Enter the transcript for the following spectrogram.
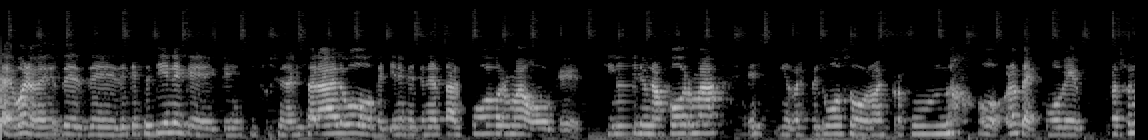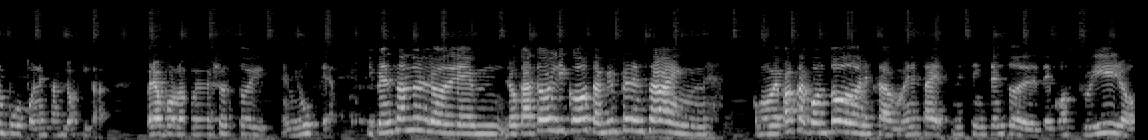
sé, bueno, de, de, que se tiene que, que, institucionalizar algo, o que tiene que tener tal forma, o que si no tiene una forma es irrespetuoso o no es profundo, o no sé, como que resuena un poco con esas lógicas, pero por lo que yo estoy en mi búsqueda. Y pensando en lo de mm, lo católico, también pensaba en, como me pasa con todo en, esta, en, esta, en este intento de, construir o,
